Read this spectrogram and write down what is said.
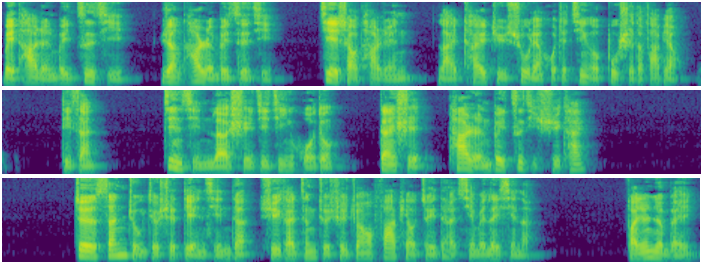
为他人为自己，让他人为自己介绍他人来开具数量或者金额不实的发票。第三，进行了实际经营活动，但是他人为自己虚开。这三种就是典型的虚开增值税专用发票罪的行为类型了。法院认为，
